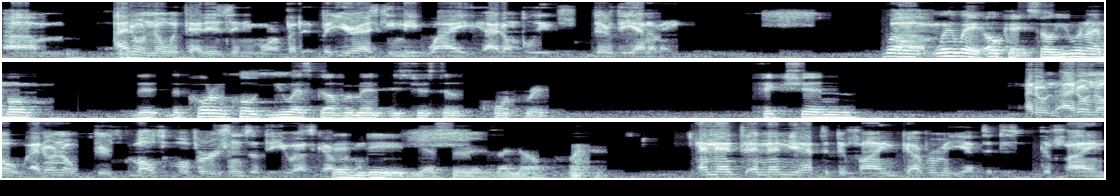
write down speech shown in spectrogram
um, I don't know what that is anymore. But, but you're asking me why I don't believe they're the enemy. Well, um, wait, wait. Okay, so you and I both. The, the quote unquote U.S. government is just a corporate fiction. I don't, I don't know, I don't know. There's multiple versions of the U.S. government, Indeed, yes, there is. I know. and then, and then you have to define government. You have to define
